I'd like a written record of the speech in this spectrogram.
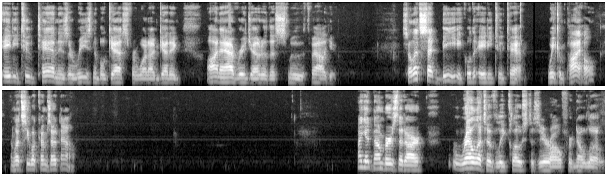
8210 is a reasonable guess for what I'm getting on average out of the smooth value. So let's set B equal to 8210. We compile, and let's see what comes out now. I get numbers that are relatively close to zero for no load.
